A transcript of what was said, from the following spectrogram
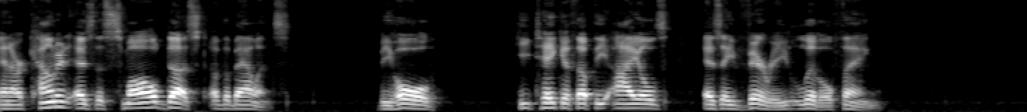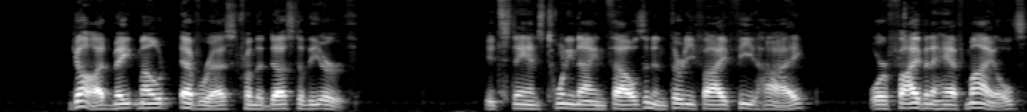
and are counted as the small dust of the balance. Behold, he taketh up the isles as a very little thing. God made Mount Everest from the dust of the earth. It stands 29,035 feet high or five and a half miles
